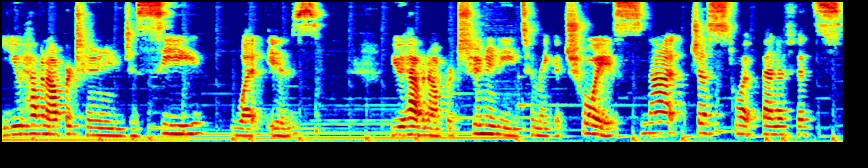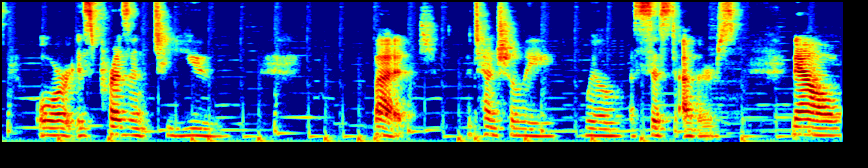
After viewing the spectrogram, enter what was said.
you have an opportunity to see what is. You have an opportunity to make a choice, not just what benefits or is present to you, but potentially will assist others. Now,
